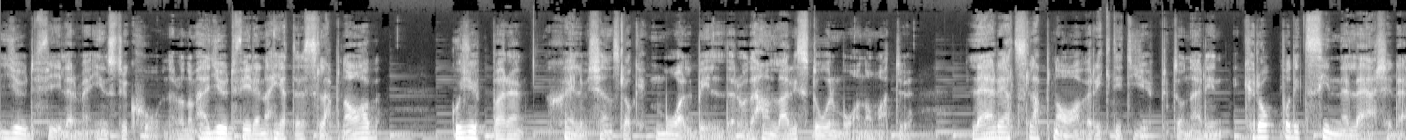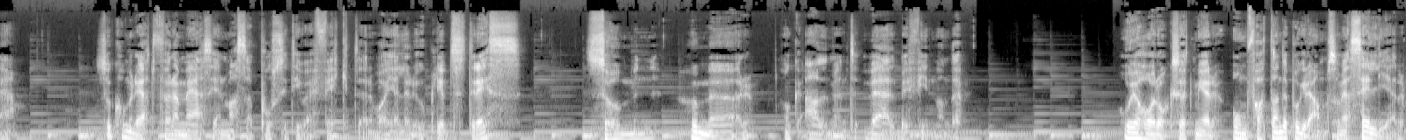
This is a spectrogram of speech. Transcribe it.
ljudfiler med instruktioner. Och de här ljudfilerna heter Slappna av, Gå djupare, Självkänsla och målbilder. Och det handlar i stor mån om att du lär dig att slappna av riktigt djupt. Och när din kropp och ditt sinne lär sig det så kommer det att föra med sig en massa positiva effekter vad gäller upplevd stress, sömn, humör och allmänt välbefinnande. Och jag har också ett mer omfattande program som jag säljer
